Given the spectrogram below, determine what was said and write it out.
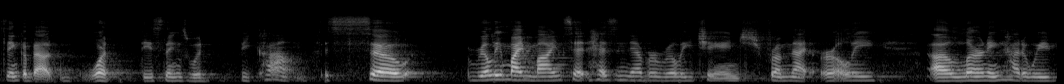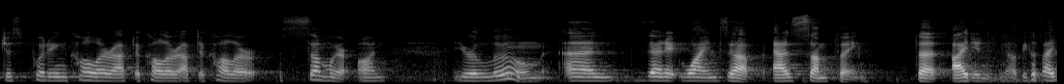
think about what these things would become. So, really, my mindset has never really changed from that early uh, learning how to weave, just putting color after color after color somewhere on your loom, and then it winds up as something that I didn't know because I,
